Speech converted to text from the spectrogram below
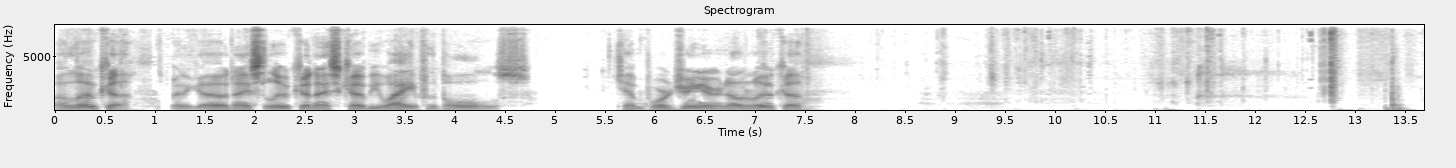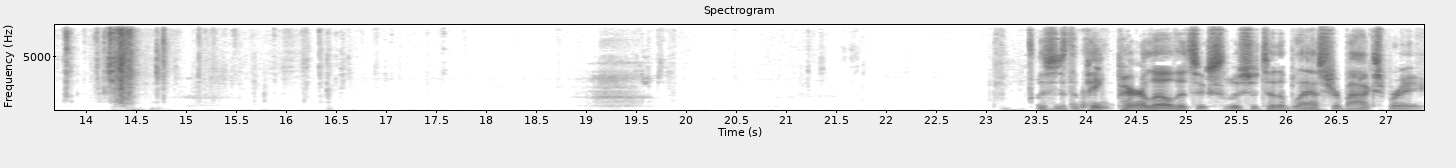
Oh, Luka. Way to go. Nice Luka. Nice Coby White for the Bulls. Kevin Porter Jr., another Luka. This is the pink parallel that's exclusive to the Blaster box break.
